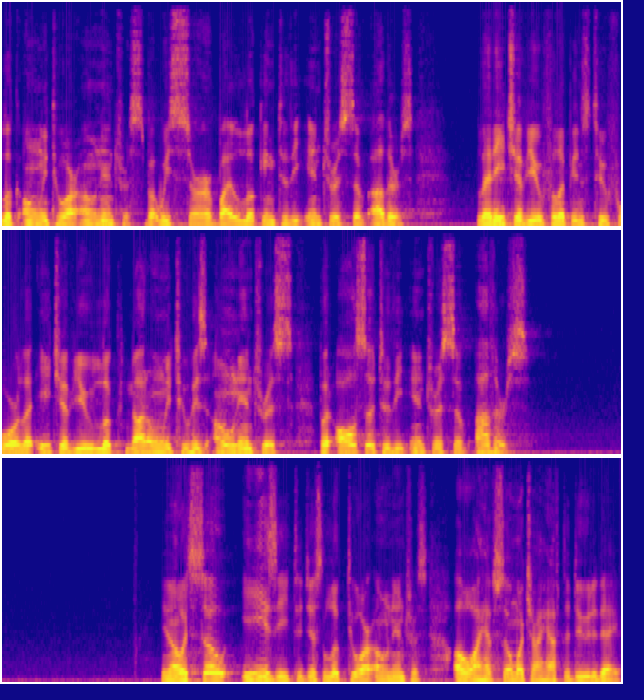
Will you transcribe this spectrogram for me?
look only to our own interests, but we serve by looking to the interests of others. Let each of you, Philippians 2 4, let each of you look not only to his own interests, but also to the interests of others. You know, it's so easy to just look to our own interests. Oh, I have so much I have to do today.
